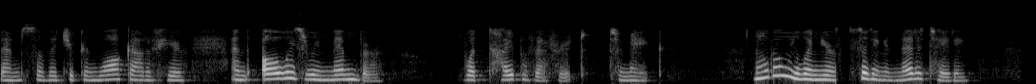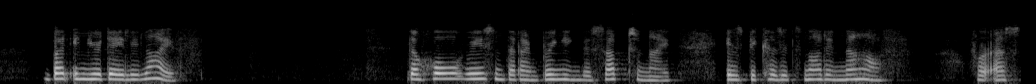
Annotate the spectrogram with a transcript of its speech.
them so that you can walk out of here and always remember what type of effort to make. Not only when you're sitting and meditating, but in your daily life. The whole reason that I'm bringing this up tonight is because it's not enough for us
